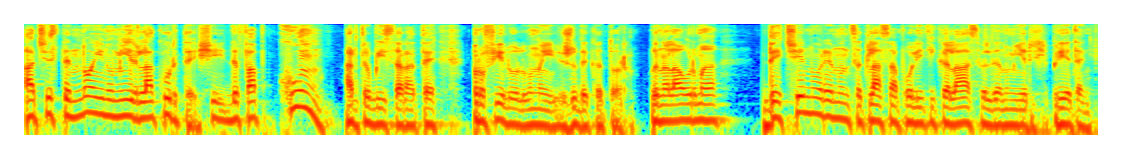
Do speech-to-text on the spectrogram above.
aceste noi numiri la curte și, de fapt, cum ar trebui să arate profilul unui judecător? Până la urmă, de ce nu renunță clasa politică la astfel de numiri prieteni? 0372069599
